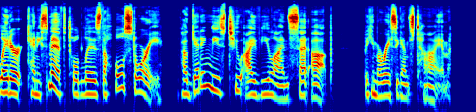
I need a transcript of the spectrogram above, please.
Later, Kenny Smith told Liz the whole story of how getting these two IV lines set up became a race against time.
